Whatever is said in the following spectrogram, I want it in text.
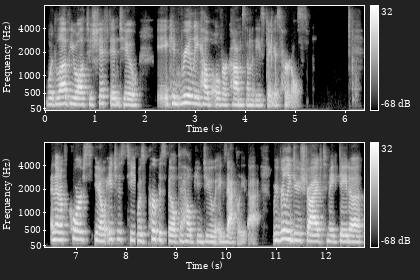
would love you all to shift into, it can really help overcome some of these biggest hurdles. And then, of course, you know, HST was purpose built to help you do exactly that. We really do strive to make data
